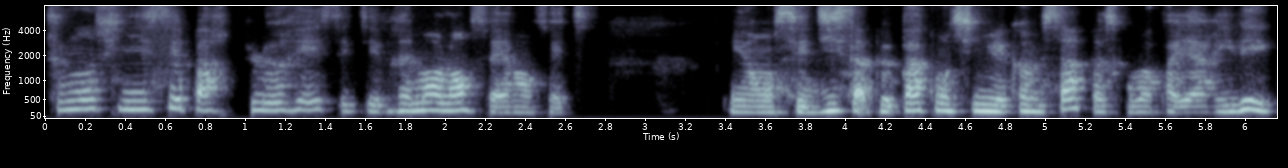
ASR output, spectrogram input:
tout le monde finissait par pleurer. C'était vraiment l'enfer, en fait. Et on s'est dit, ça peut pas continuer comme ça parce qu'on va pas y arriver.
